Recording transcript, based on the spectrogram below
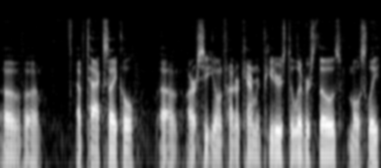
of, uh, of tax cycle. Our CEO and founder Cameron Peters delivers those mostly.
